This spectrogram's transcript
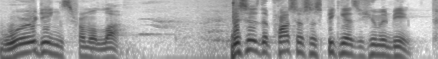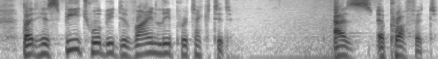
wordings from Allah. This is the process of speaking as a human being. But his speech will be divinely protected as a prophet.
